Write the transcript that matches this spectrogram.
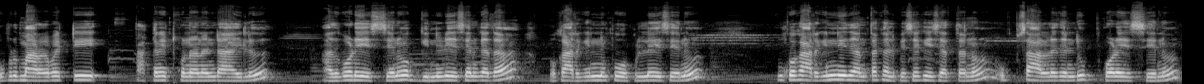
ఇప్పుడు మరగబెట్టి పక్కన పెట్టుకున్నానండి ఆయిల్. అది కూడా వేసాను. ఒక గిన్నెడు వేసాను కదా. ఒక అరగిన్ని పోపుల్లో వేసాను. ఇంకొక అరగిన్ని ఇది అంతా కలిపేసాక వేసేస్తాను. ఉప్పు చాలలేదండి ఉప్పు కూడా వేసాను.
